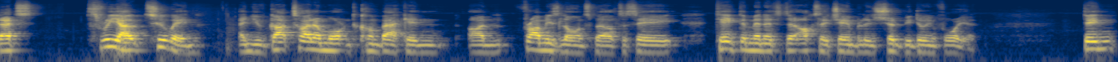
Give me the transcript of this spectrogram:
That's three out, two in, and you've got Tyler Morton to come back in on from his loan spell to say, take the minutes that Oxlade Chamberlain should be doing for you. Then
